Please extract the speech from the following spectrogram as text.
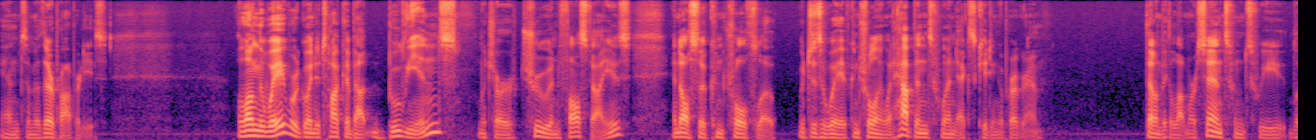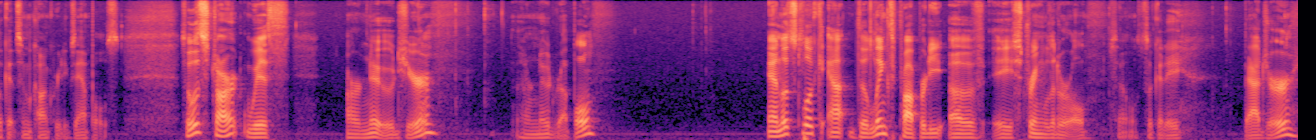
and some of their properties. Along the way, we're going to talk about booleans, which are true and false values, and also control flow, which is a way of controlling what happens when executing a program. That'll make a lot more sense once we look at some concrete examples. So let's start with our node here, our node REPL. And let's look at the length property of a string literal. So let's look at a badger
